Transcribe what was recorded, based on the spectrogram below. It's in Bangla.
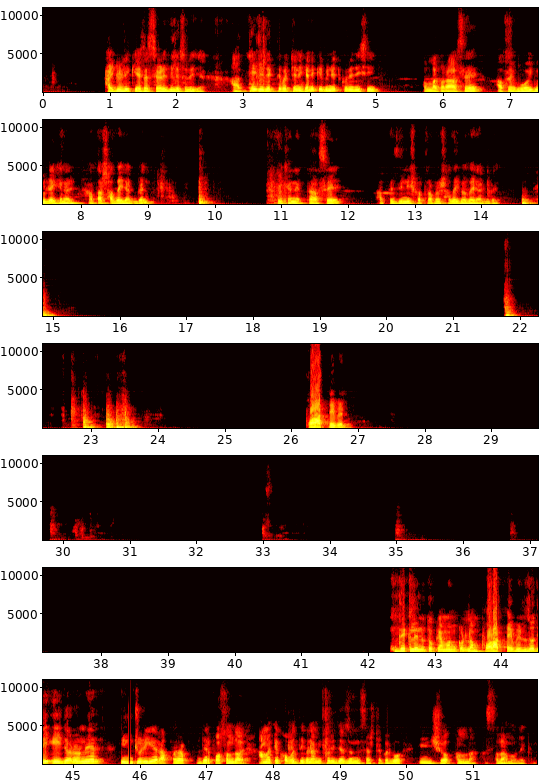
হাইড্রোলিক এসে ছেড়ে দিলে চলে যায়। আর এই যে দেখতে পাচ্ছেন, এখানে ক্যাবিনেট করে দিছি। পাল্লা করা আছে। আপনি বইগুলো এখানে খাতা সাজাই রাখবেন। এখানে একটা আছে। আপনি জিনিসপত্র আপনার সাজাই গজাই রাখবেন। পড়ার টেবিল দেখলেন তো কেমন করলাম ফরাক টেবিল যদি এই ধরনের ইন্টেরিয়ার আপনাদের পছন্দ হয়, আমাকে খবর দিবেন, আমি করে দেওয়ার জন্য চেষ্টা করব। ইনশো আল্লাহ আসসালামু আলাইকুম।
